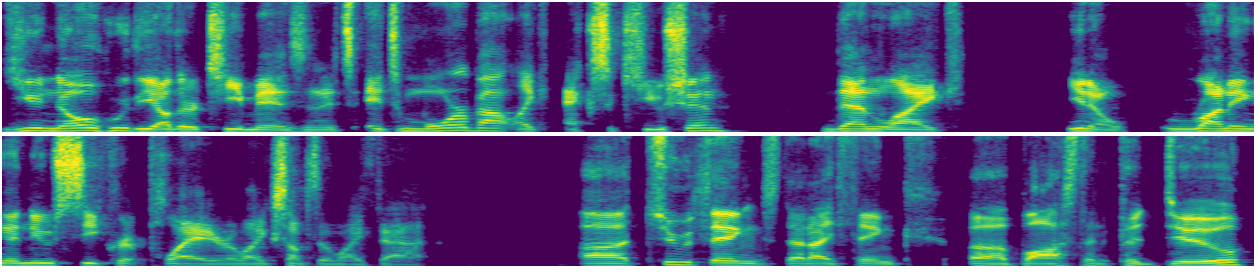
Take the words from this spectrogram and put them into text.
you know who the other team is and it's it's more about like execution than like you know running a new secret play or like something like that uh, two things that I think uh, Boston could do.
